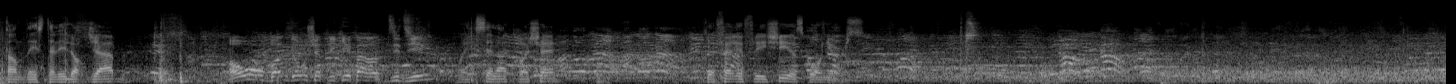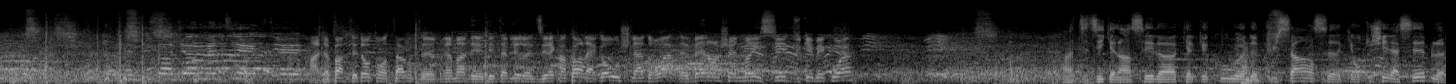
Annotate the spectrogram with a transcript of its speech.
tentent d'installer leur jab. Oh, bonne gauche appliquée par Didier. Un excellent crochet qui a fait réfléchir Sconiers. Ah, de part et d'autre, on tente vraiment d'établir le direct. Encore la gauche, la droite. Bel enchaînement ici du Québécois. Ah, Didier qui a lancé là, quelques coups de puissance euh, qui ont touché la cible.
